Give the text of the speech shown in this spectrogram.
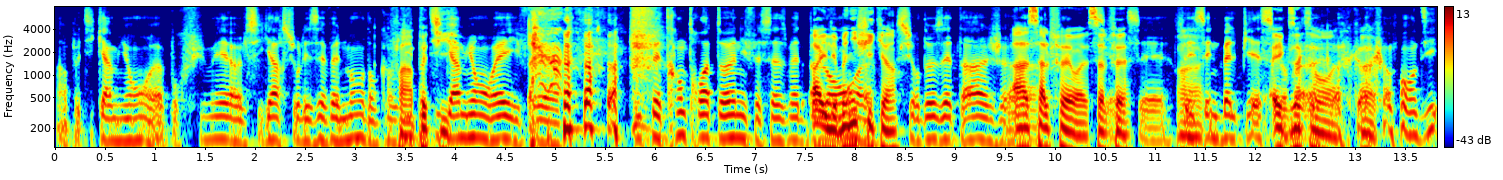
un petit camion pour fumer le cigare sur les événements. Donc, enfin, un petit. camion, ouais, il fait, il fait 33 tonnes, il fait 16 mètres de ah, long. il est magnifique. Hein. Sur deux étages. Ah, ça le fait, ouais, ça le fait. C'est une belle pièce. Exactement. Comme, comme, on dit.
